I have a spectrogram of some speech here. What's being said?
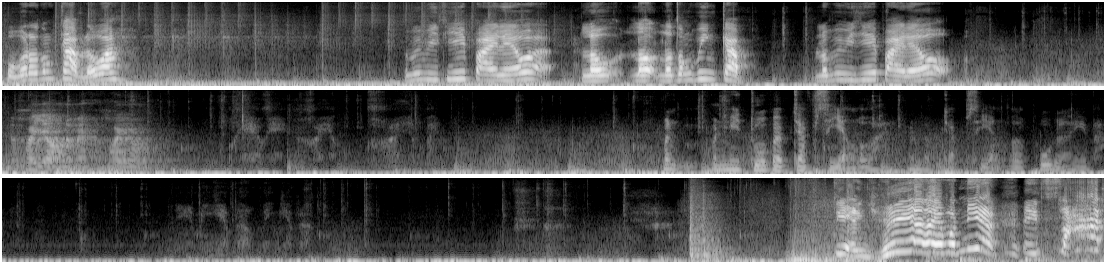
ผมว่าเราต้องกลับแล้ววะเราไม่มีที่ไปแล้วอะเราเราเราต้องวิ่งกลับ เราไม่มีที่ไปแล้ว ค่อยย่องได้ไหมค่อยย่องโอเคโอเคค่อยๆค่อยๆไปมันมันมีตัวแบบจับเสียงปะวะมันแบบจับเสียงเราพูดอะไรอย่างงี้ปะไม่เงียบแล้วไม่เงียบแล้วเสียงเฮียอะไรวะเนี่ยไอ้สัส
